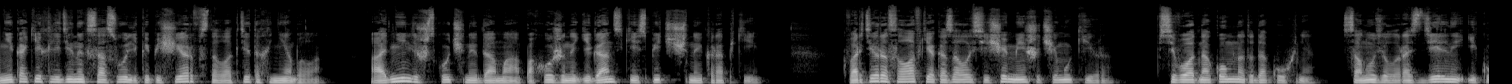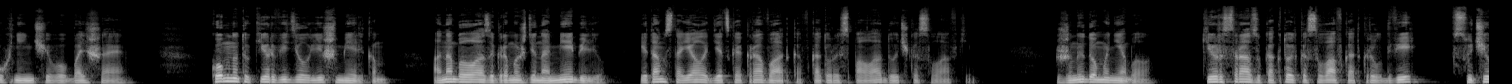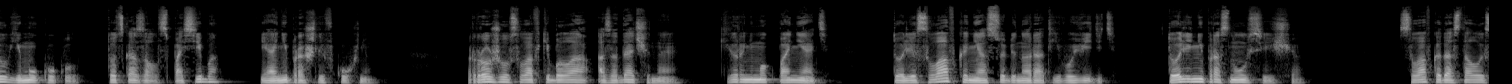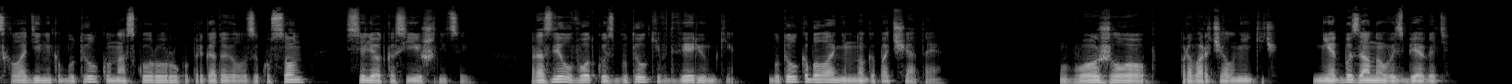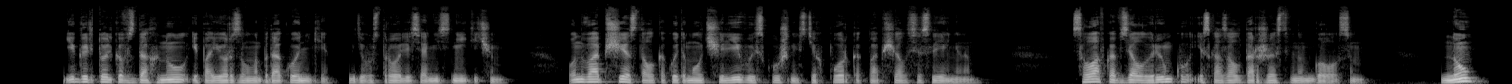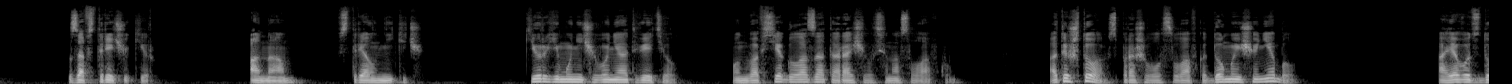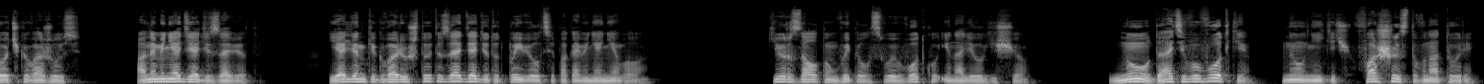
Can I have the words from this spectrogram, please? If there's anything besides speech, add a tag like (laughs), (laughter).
Никаких ледяных сосулек и пещер в сталактитах не было, одни лишь скучные дома, похожие на гигантские спичечные коробки. Квартира Салавки оказалась еще меньше, чем у Кира. Всего одна комната до кухня, санузел раздельный и кухня ничего, большая. Комнату Кир видел лишь мельком. Она была загромождена мебелью, и там стояла детская кроватка, в которой спала дочка Славки. Жены дома не было. Кир сразу, как только Славка открыл дверь, всучил ему куклу. Тот сказал «спасибо», и они прошли в кухню. Рожа у Славки была озадаченная. Кир не мог понять, то ли Славка не особенно рад его видеть, то ли не проснулся еще. Славка достал из холодильника бутылку, на скорую руку приготовил закусон, селедка с яичницей. Разлил водку из бутылки в две рюмки. Бутылка была немного початая. «Во жлоб!» — проворчал Никич. «Нет бы за новой сбегать». Игорь только вздохнул и поерзал на подоконнике, где устроились они с Никичем. Он вообще стал какой-то молчаливый и скучный с тех пор, как пообщался с Лениным. Славка взял рюмку и сказал торжественным голосом. «Ну, за встречу, Кир». «А нам?» — встрял Никич. Кир ему ничего не ответил. Он во все глаза таращился на Славку. «А ты что?» — спрашивал Славка. «Дома еще не был?» «А я вот с дочкой вожусь. Она меня дядей зовет. Я Ленке говорю, что это за дядя тут появился, пока меня не было. Кир залпом выпил свою водку и налил еще. «Ну, дайте вы водки!» — ныл Никич. «Фашист в натуре!»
